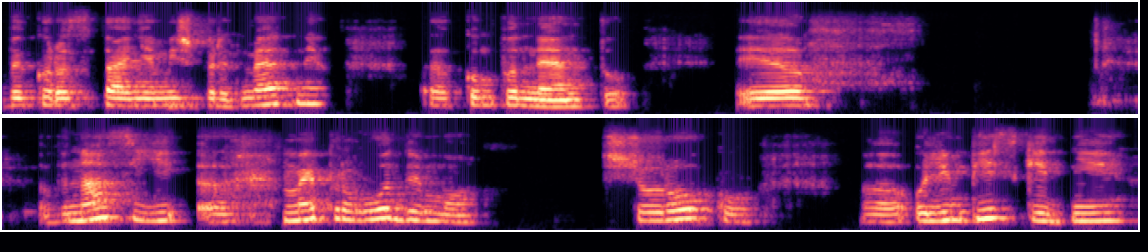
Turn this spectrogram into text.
використанням міжпредметних е, компоненту. В нас є, е, ми проводимо щороку е, Олімпійські дні,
